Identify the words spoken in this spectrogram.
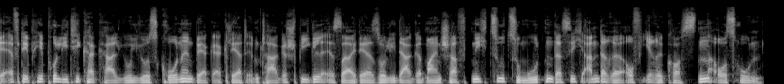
Der FDP-Politiker Karl Julius Kronenberg erklärt im Tagesspiegel, es sei der Solidargemeinschaft nicht zuzumuten, dass sich andere auf ihre Kosten ausruhen.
